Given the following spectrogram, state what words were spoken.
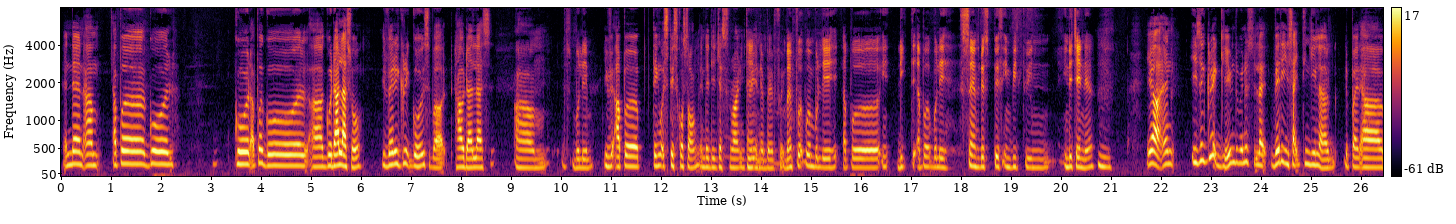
and then, um, apa, goal, goal, apa, goal, uh, goal Dallas tu, it's very great goals about how Dallas, um, Boleh if, apa, tengok space kosong, and then they just run into it And in the Bamford. Bamford pun boleh apa in, dictate apa boleh sense the space in between in the channel. Hmm. Yeah, and it's a great game. To be honest, like very exciting game lah. Depan uh,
